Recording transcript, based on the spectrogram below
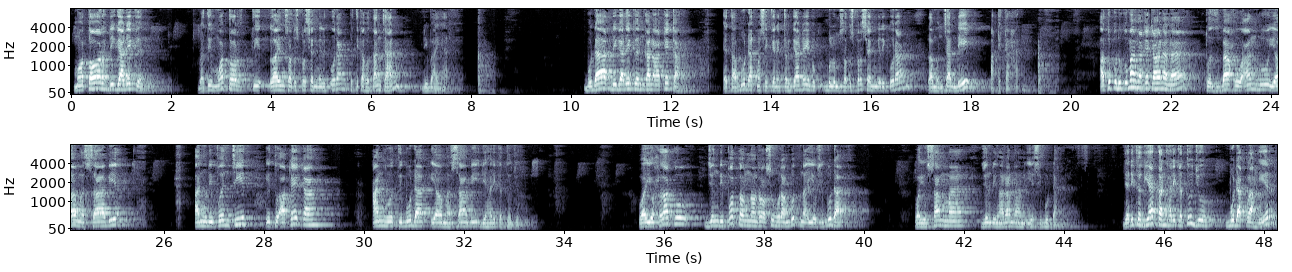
motor digadeken berarti motor ti, lain 100% milik orang ketika hutang can dibayar. Budak digadeken karena akekah eta budak masih kena tergade belum 100% milik orang lamun can di akekahan atau kudu kumah ngakekahanana tuzbahu anhu ya masabi anu dipencit itu akekah anhu ti budak ya masabi di hari ketujuh. Wa yuhlaku jeung dipotong non suhu rambutna ieu si budak. Wa yusamma jeung dingaranan ieu si budak. Jadi kegiatan hari ketujuh budak lahir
